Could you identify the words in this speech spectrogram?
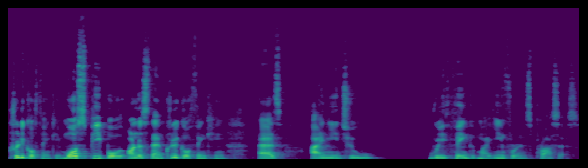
critical thinking. Most people understand critical thinking as I need to rethink my inference process.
